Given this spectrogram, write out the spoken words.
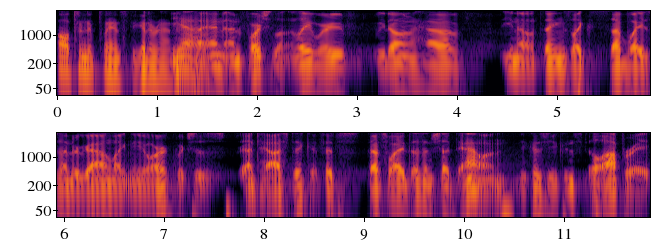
alternate plans to get around. Yeah, and unfortunately, we we don't have you know things like subways underground like New York, which is fantastic. If it's that's why it doesn't shut down because you can still operate.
